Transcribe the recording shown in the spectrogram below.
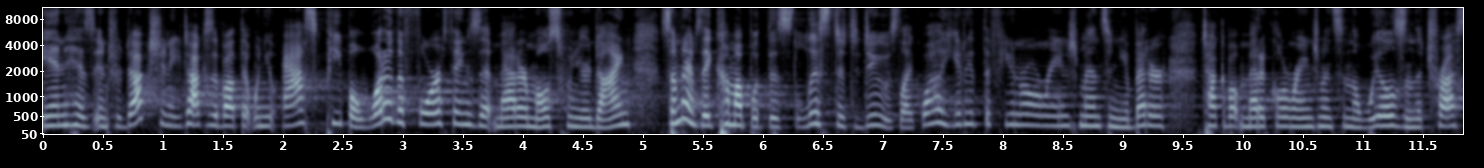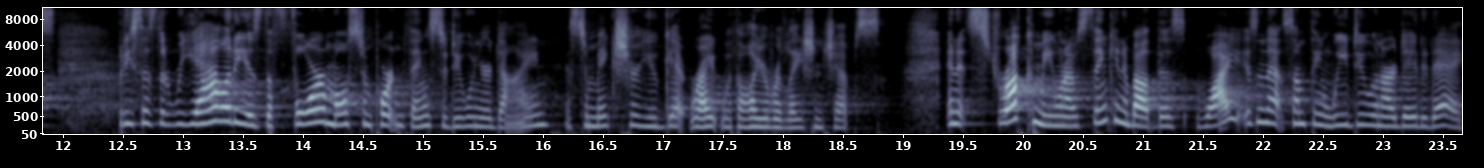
in his introduction, he talks about that when you ask people, what are the four things that matter most when you're dying? Sometimes they come up with this list of to dos, like, well, you get the funeral arrangements, and you better talk about medical arrangements and the wills and the trusts. But he says the reality is the four most important things to do when you're dying is to make sure you get right with all your relationships And it struck me when I was thinking about this why isn't that something we do in our day to day?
